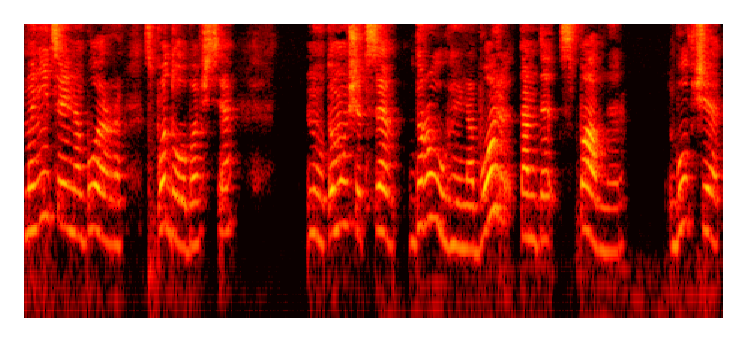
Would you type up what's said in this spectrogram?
Мені цей набор сподобався. Ну, тому що це другий набор, там, де спавнер. Був ще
